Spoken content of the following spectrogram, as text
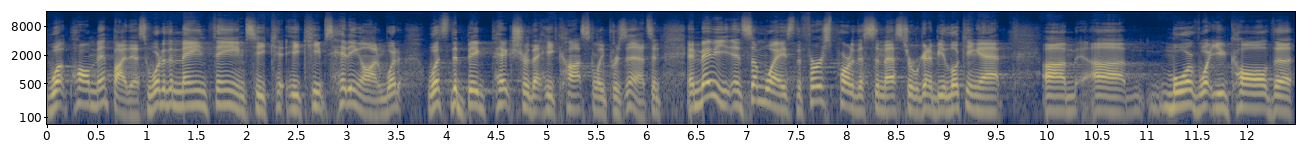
what Paul meant by this. What are the main themes he, he keeps hitting on? What, what's the big picture that he constantly presents? And, and maybe in some ways, the first part of the semester, we're going to be looking at um, uh, more of what you'd call the,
